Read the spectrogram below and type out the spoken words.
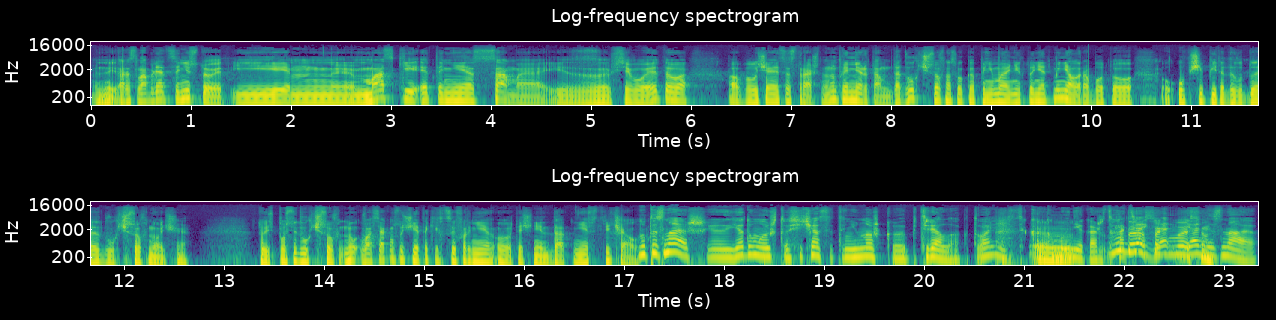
расслабляться не стоит. И маски это не самое из всего этого а, получается страшно. Например, там до двух часов, насколько я понимаю, никто не отменял работу общепита до двух часов ночи. То есть после двух часов, ну, во всяком случае, я таких цифр не, о, точнее, дат не встречал. Ну, ты знаешь, э, я думаю, что сейчас это немножко потеряло актуальность, как э, мне кажется. Ну, Хотя да, я, я не знаю.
